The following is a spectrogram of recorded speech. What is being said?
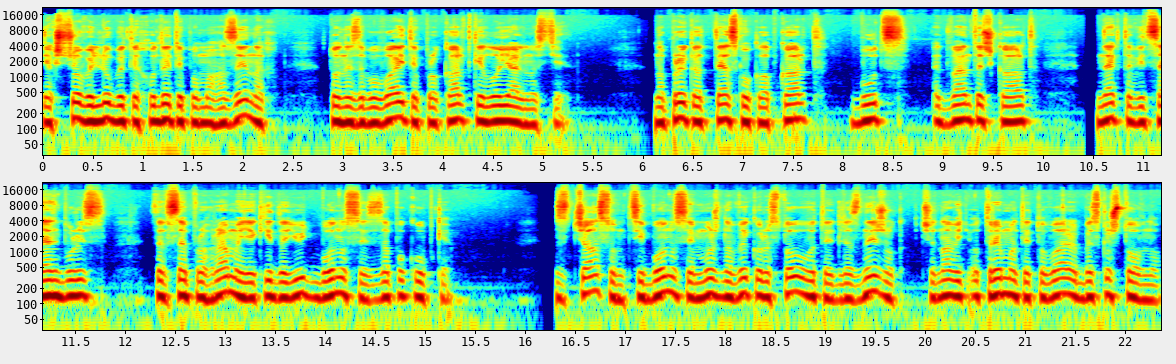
Якщо ви любите ходити по магазинах, то не забувайте про картки лояльності. Наприклад, Tesco Clubcard, Boots, Advantage Card, Necta від Sainsbury's – це все програми, які дають бонуси за покупки. З часом ці бонуси можна використовувати для знижок чи навіть отримати товари безкоштовно.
